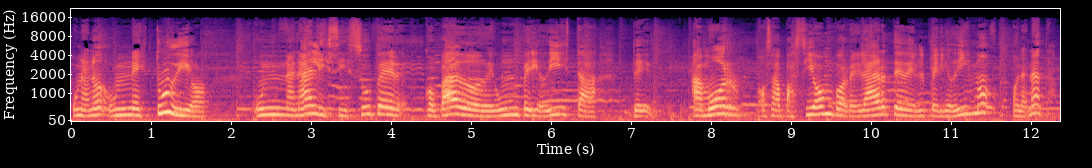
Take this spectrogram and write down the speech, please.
un estudio, un análisis súper copado de un periodista, de amor, o sea, pasión por el arte del periodismo o la nata?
